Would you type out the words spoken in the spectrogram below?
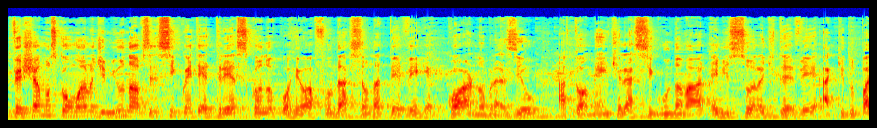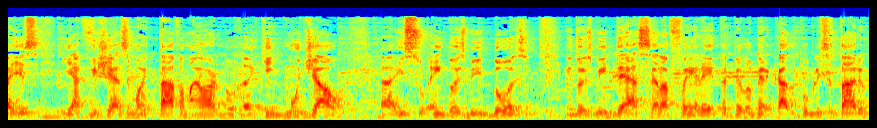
Fechamos com o ano de 1953, quando ocorreu a fundação da TV Record no Brasil. Atualmente ela é a segunda maior emissora de TV aqui do país e a 28ª maior no ranking mundial isso em 2012. Em 2010, ela foi eleita pelo mercado publicitário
